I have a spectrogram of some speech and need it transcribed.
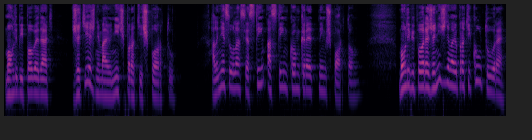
Mohli by povedať, že tiež nemajú nič proti športu, ale nesúhlasia s tým a s tým konkrétnym športom. Mohli by povedať, že nič nemajú proti kultúre,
